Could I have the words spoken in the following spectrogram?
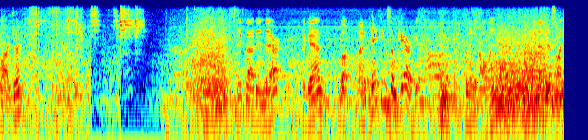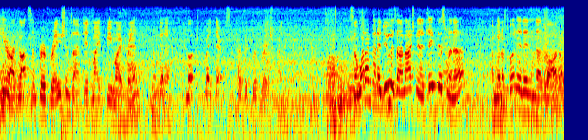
larger. Stick that in there. Again, look, I'm taking some care here. Putting it all in. And then this one here, I've got some perforations. I, it might be my friend. I'm going to, look, right there. It's the perfect perforation right there. So what I'm going to do is I'm actually going to take this one out. I'm going to put it in the bottom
